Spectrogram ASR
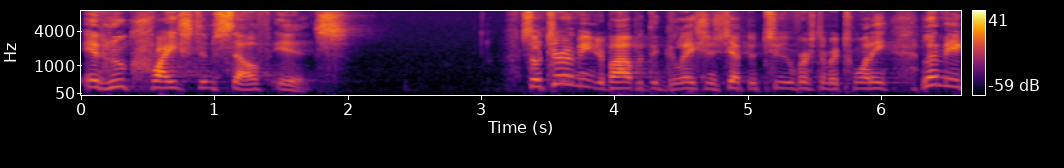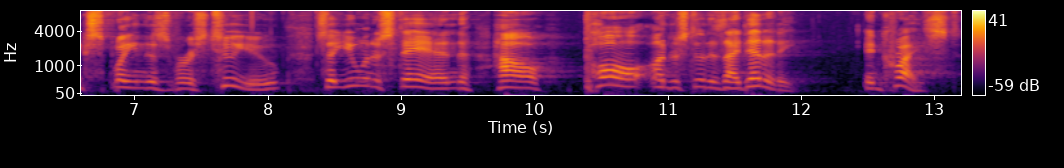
in who Christ Himself is. So turn me in your Bible to Galatians chapter 2, verse number 20. Let me explain this verse to you so you understand how Paul understood his identity in Christ.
